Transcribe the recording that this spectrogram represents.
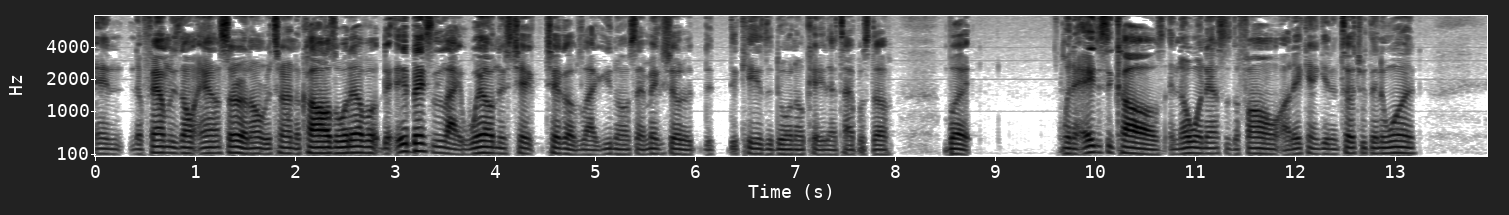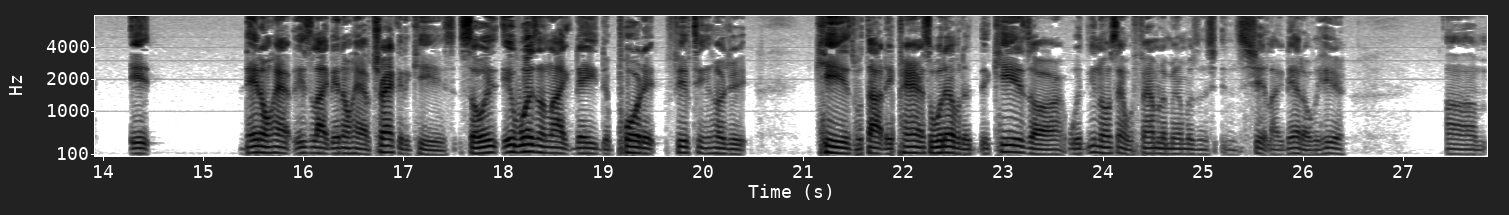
and the families don't answer or don't return the calls or whatever, it basically like wellness check checkups, like you know what I'm saying, making sure that the, the kids are doing okay, that type of stuff. But when the agency calls and no one answers the phone or they can't get in touch with anyone, it they don't have it's like they don't have track of the kids. So it, it wasn't like they deported fifteen hundred kids without their parents or whatever. The, the kids are with you know what I'm saying with family members and, sh- and shit like that over here. Um,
